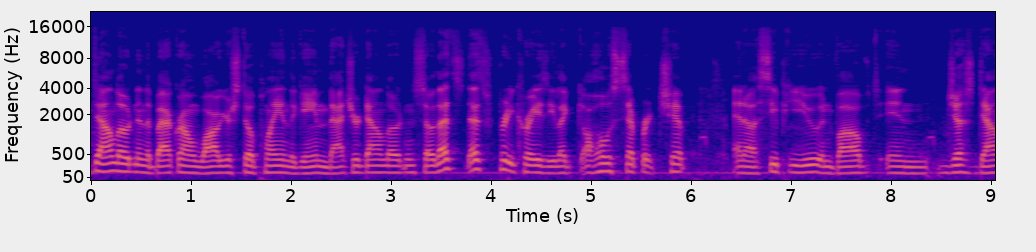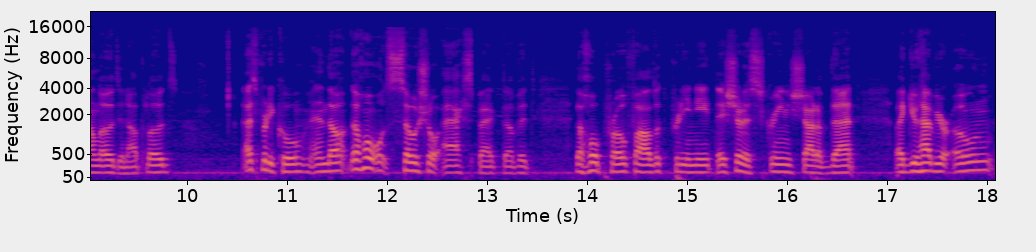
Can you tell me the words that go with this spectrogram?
downloading in the background while you're still playing the game that you're downloading. So that's that's pretty crazy. Like a whole separate chip and a CPU involved in just downloads and uploads. That's pretty cool. And the the whole social aspect of it the whole profile looked pretty neat. They showed a screenshot of that. Like you have your own,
